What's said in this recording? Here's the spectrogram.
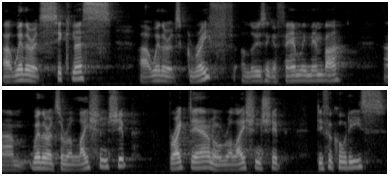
uh, whether it's sickness, uh, whether it's grief, losing a family member, um, whether it's a relationship breakdown or relationship difficulties,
